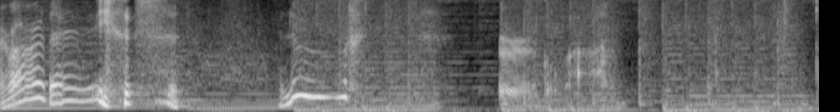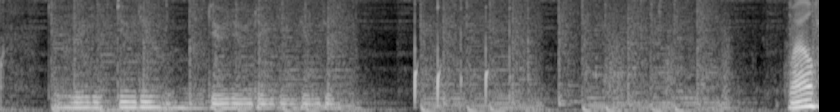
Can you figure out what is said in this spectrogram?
Where are they? Hello? Ergoma. Well,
